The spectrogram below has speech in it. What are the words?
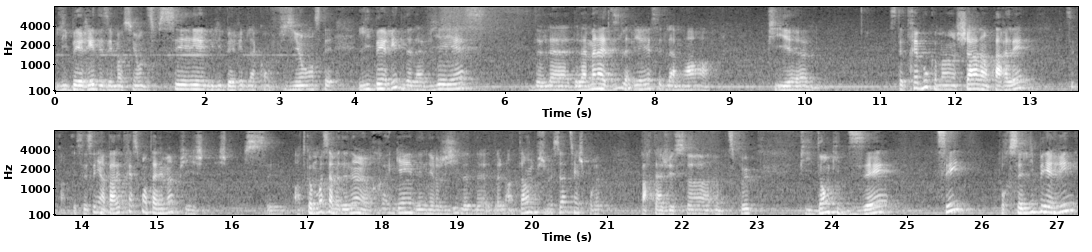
libérer des émotions difficiles, libérer de la confusion. C'était libérer de la vieillesse, de la, de la maladie, de la vieillesse et de la mort. Puis euh, c'était très beau comment Charles en parlait. C'est ça, il en parlait très spontanément. Puis en tout cas, moi, ça m'a donné un regain d'énergie de, l'entendre. Puis je me suis dit, ah, tiens, je pourrais partager ça un petit peu. Puis donc, il disait, tu sais, pour se libérer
